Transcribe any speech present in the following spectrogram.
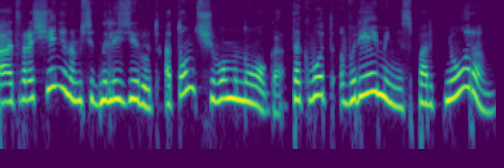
А отвращение нам сигнализирует о том, чего много. Так вот, времени с партнером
